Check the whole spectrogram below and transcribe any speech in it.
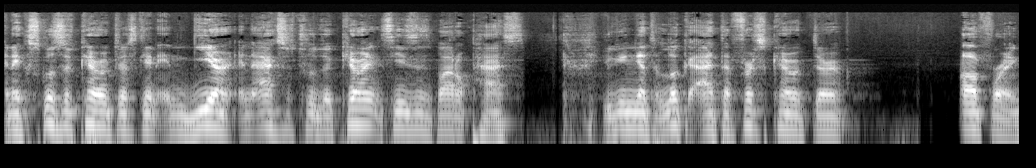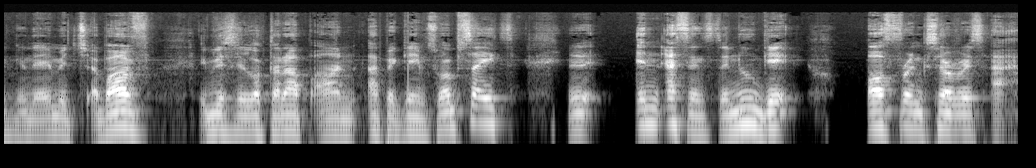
and exclusive character skin and gear and access to the current season's battle pass. You can get a look at the first character offering in the image above. You basically looked it up on Epic Games website. In, essence, the new game offering service uh,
